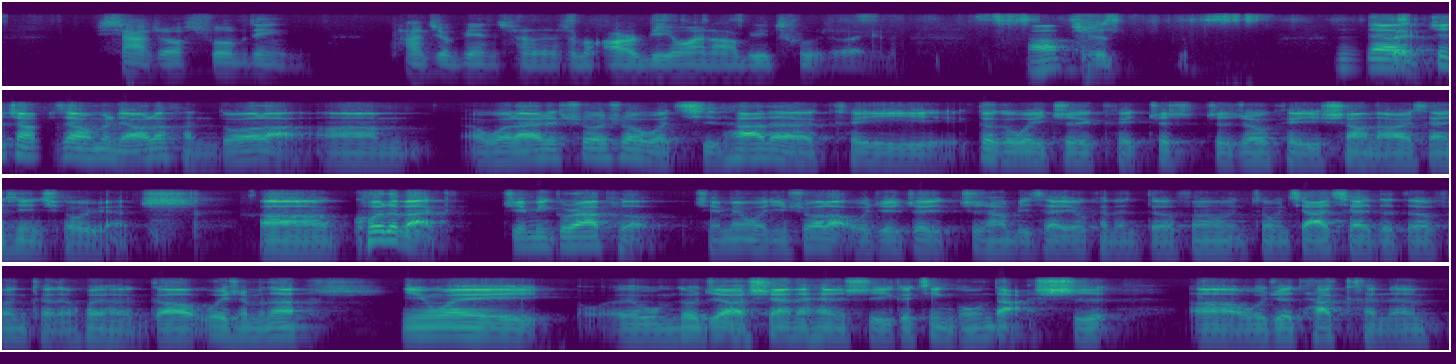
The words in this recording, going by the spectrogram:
下周说不定他就变成了什么 RB one、RB two 之类的，好，就是。那这场比赛我们聊了很多了啊、呃我来说说我其他的可以各个位置可以这这周可以上的二三线球员啊、quarterback Jimmy Garoppolo，前面我已经说了，我觉得这这场比赛有可能得分总加起来的得分可能会很高，为什么呢？因为呃我们都知道 Shanahan 是一个进攻大师啊、我觉得他可能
